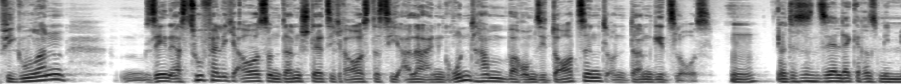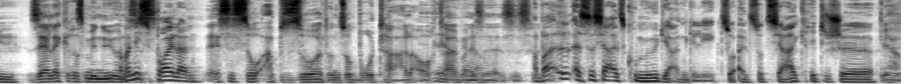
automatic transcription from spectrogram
Figuren sehen erst zufällig aus und dann stellt sich raus, dass sie alle einen Grund haben, warum sie dort sind und dann geht's los. Und das ist ein sehr leckeres Menü. Sehr leckeres Menü. Aber nicht ist, spoilern. Es ist so absurd und so brutal auch teilweise. genau. Es ist, Aber es ist ja als Komödie angelegt, so als sozialkritische Ja.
